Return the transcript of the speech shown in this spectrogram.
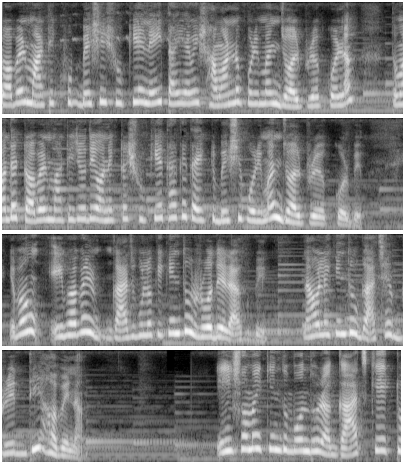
টবের মাটি খুব বেশি শুকিয়ে নেই, তাই আমি সামান্য পরিমাণ জল প্রয়োগ করলাম। তোমাদের টবের মাটি যদি অনেকটা শুকিয়ে থাকে, তাই একটু বেশি পরিমাণ জল প্রয়োগ করবে। এবং এইভাবে গাছগুলোকে কিন্তু রোদে রাখবে, নাহলে কিন্তু গাছের বৃদ্ধি হবে না। এই সময় কিন্তু বন্ধুরা গাছকে একটু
